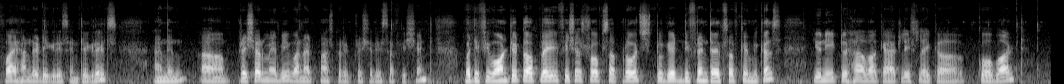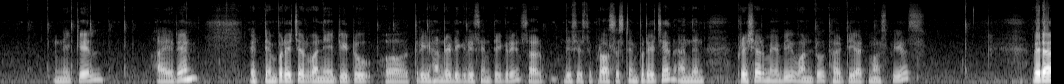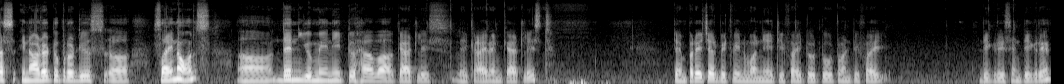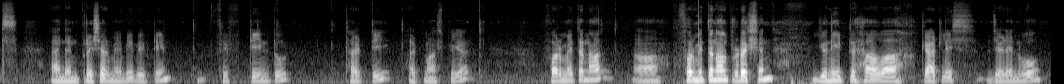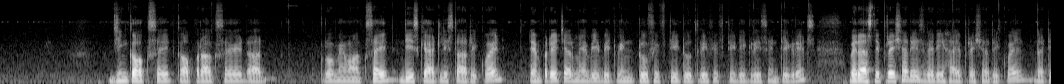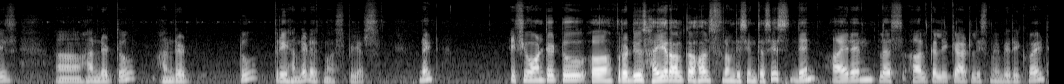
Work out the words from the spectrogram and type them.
500 degrees centigrades and then uh, pressure may be 1 atmospheric pressure is sufficient. But if you wanted to apply Fischer-Tropsch approach to get different types of chemicals, you need to have a catalyst like a cobalt, nickel, iron at temperature 180 to uh, 300 degree centigrade or this is the process temperature and then pressure may be 1 to 30 atmospheres. Whereas, in order to produce uh, synols uh, then you may need to have a catalyst like iron catalyst. Temperature between 185 to 225 degree centigrades and then pressure may be between 15 to 30 atmosphere. For methanol, uh, for methanol production you need to have a catalyst ZNO zinc oxide, copper oxide or chromium oxide these catalysts are required temperature may be between 250 to 350 degrees centigrades whereas the pressure is very high pressure required that is uh, 100 to 100 to 300 atmospheres right. If you wanted to uh, produce higher alcohols from the synthesis then iron plus alkali catalyst may be required.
